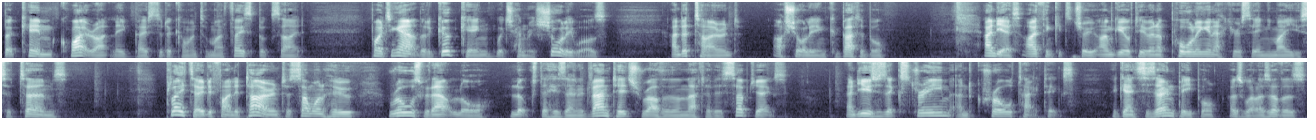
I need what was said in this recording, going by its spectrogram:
But Kim quite rightly posted a comment on my Facebook site pointing out that a good king, which Henry surely was, and a tyrant are surely incompatible. And yes, I think it's true, I'm guilty of an appalling inaccuracy in my use of terms. Plato defined a tyrant as someone who rules without law, looks to his own advantage rather than that of his subjects, and uses extreme and cruel tactics against his own people as well as others.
